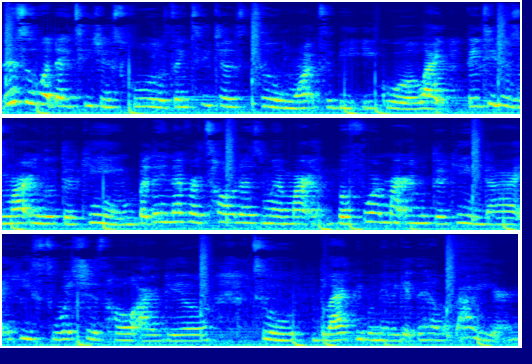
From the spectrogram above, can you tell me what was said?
This is what they teach in schools. They teach us to want to be equal. Like they teach us Martin Luther King, but they never told us when Martin, before Martin Luther King died, he switched his whole ideal to black people need to get the hell up out here.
